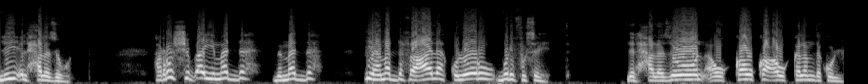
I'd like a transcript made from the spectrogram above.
للحلزون. هنرش بأي مادة؟ بمادة فيها مادة فعالة كلورو بوريفوسيت. للحلزون أو القوقع أو الكلام ده كله.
